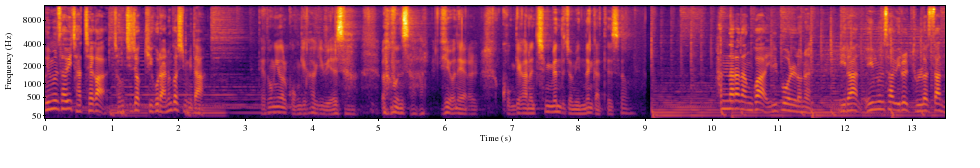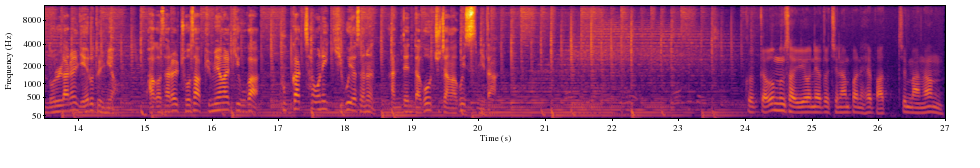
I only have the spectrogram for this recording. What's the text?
의문사위 자체가 정치적 기구라는 것입니다. 대통령을 공격하기 위해서 의문사위원회를 공격하는 측면도 좀 있는 것 같아서 한나라당과 일부 언론은 이러한 의문사위를 둘러싼 논란을 예로 들며 과거사를 조사 규명할 기구가 국가 차원의 기구여서는 안 된다고 주장하고 있습니다. 그러니까 의문사위원회도 지난번에 해봤지만은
